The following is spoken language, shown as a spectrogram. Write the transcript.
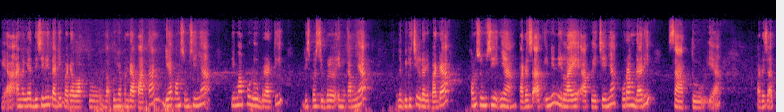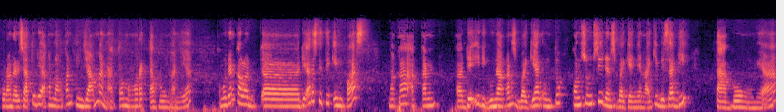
Ya, Anda lihat di sini tadi pada waktu nggak punya pendapatan, dia konsumsinya 50, berarti disposable income-nya lebih kecil daripada konsumsinya. Pada saat ini nilai APC-nya kurang dari satu ya. Pada saat kurang dari satu dia akan melakukan pinjaman atau mengorek tabungan ya. Kemudian kalau uh, di atas titik impas maka akan uh, eh, DI digunakan sebagian untuk konsumsi dan sebagiannya lagi bisa ditabung ya.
